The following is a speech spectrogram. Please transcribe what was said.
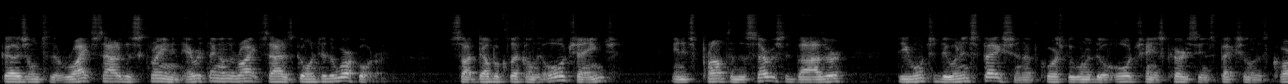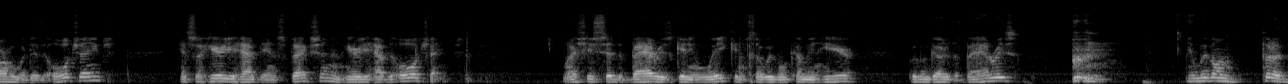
goes onto the right side of the screen and everything on the right side is going to the work order. So I double click on the oil change and it's prompting the service advisor do you want to do an inspection? Of course we want to do an oil change courtesy inspection on this car when we do the oil change. And so here you have the inspection and here you have the oil change. Well she said the battery is getting weak and so we're going to come in here. We're going to go to the batteries and we're going to put a,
